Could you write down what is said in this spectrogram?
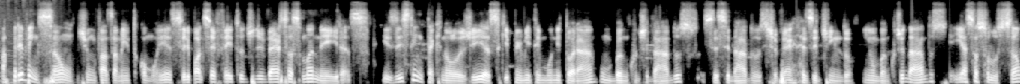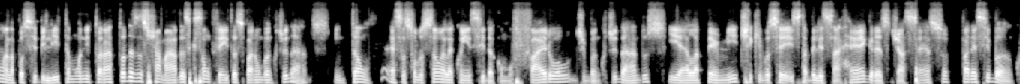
A prevenção de um vazamento como esse, ele pode ser feito de diversas maneiras. Existem tecnologias que permitem monitorar um banco de dados, se esse dado estiver residindo em um banco de dados, e essa solução ela possibilita monitorar todas as chamadas que são feitas para um banco de dados. Então, essa solução ela é conhecida como firewall de banco de dados e ela permite que você estabeleça regras de acesso para esse banco.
